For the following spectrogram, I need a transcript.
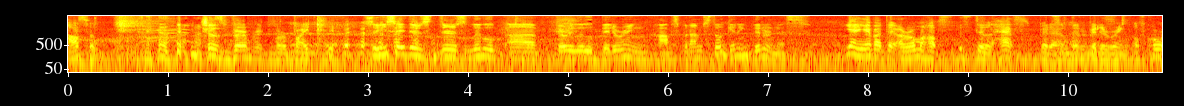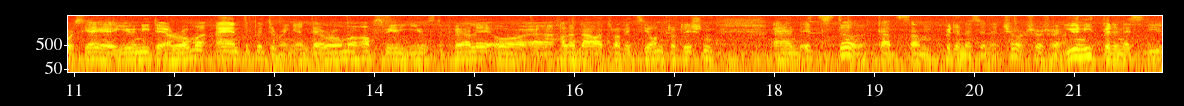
Awesome. Just perfect for a bike. So you say there's there's little, uh, very little bittering hops, but I'm still getting bitterness. yeah, yeah, but the aroma hops still has bitter, Some bitterness. bittering. Of course, yeah, yeah. You need the aroma and the bittering. And the aroma hops we use the Perle or uh, Hallertauer Tradition, tradition. And it's still got some bitterness in it. Sure, sure, sure. You need bitterness you,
